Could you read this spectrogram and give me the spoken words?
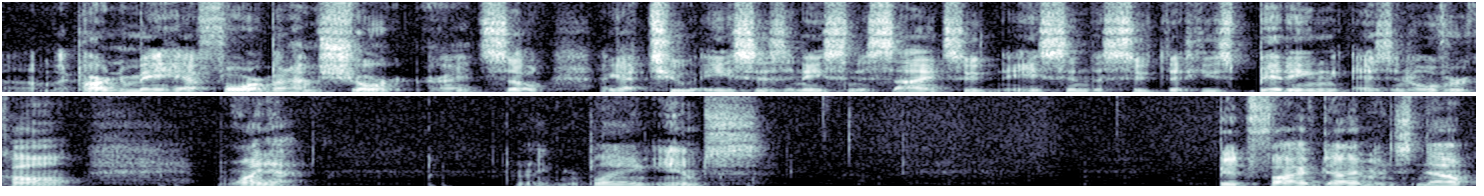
uh, my partner may have four, but I'm short, right? So I got two aces, an ace in a side suit, an ace in the suit that he's bidding as an overcall. Why not? Right? We're playing imps. Bid five diamonds. Now,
